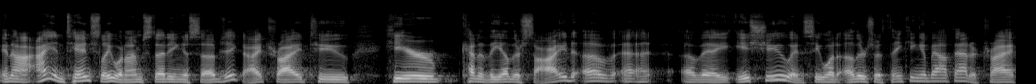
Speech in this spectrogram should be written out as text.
and I, I intentionally, when I'm studying a subject, I try to hear kind of the other side of a, of a issue and see what others are thinking about that or try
